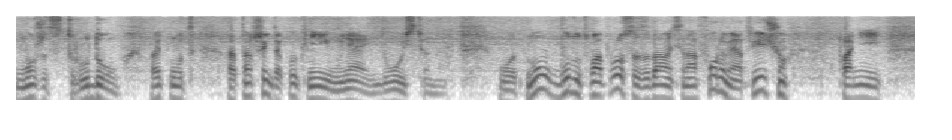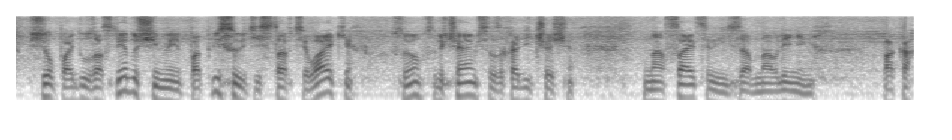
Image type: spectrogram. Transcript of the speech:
может с трудом. Поэтому вот отношение такое к ней у меня и двойственное. Вот. Ну, будут вопросы, задавайте на форуме, отвечу по ней. Все, пойду за следующими. Подписывайтесь, ставьте лайки. Все, встречаемся, заходите чаще на сайт, следите за обновлениями. Пока.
